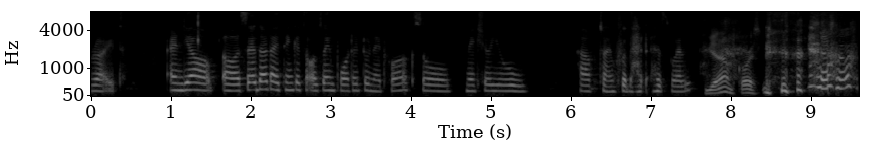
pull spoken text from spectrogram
Right and yeah uh, said that i think it's also important to network so make sure you have time for that as well yeah of course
